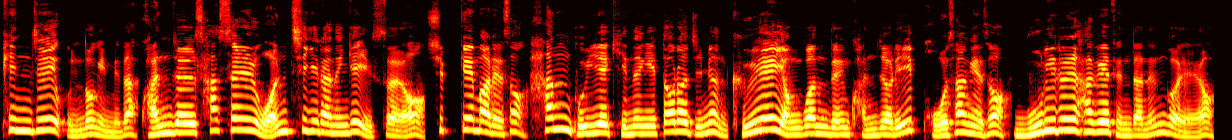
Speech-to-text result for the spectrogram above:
힙힌지 운동입니다. 관절 사슬 원칙이라는 게 있어요. 쉽게 말해서 한 부위의 기능이 떨어지면 그에 연관된 관절이 보상해서 무리를 하게 된다는 거예요.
